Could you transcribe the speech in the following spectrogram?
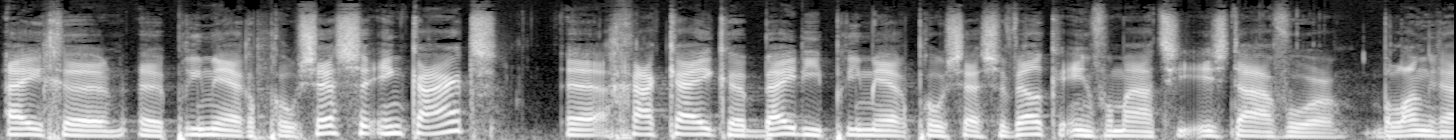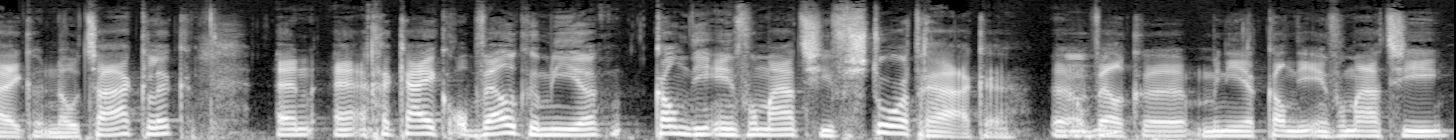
eigen uh, primaire processen in kaart. Uh, ga kijken bij die primaire processen welke informatie is daarvoor belangrijk noodzakelijk. En uh, ga kijken op welke manier kan die informatie verstoord raken. Uh, mm-hmm. Op welke manier kan die informatie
